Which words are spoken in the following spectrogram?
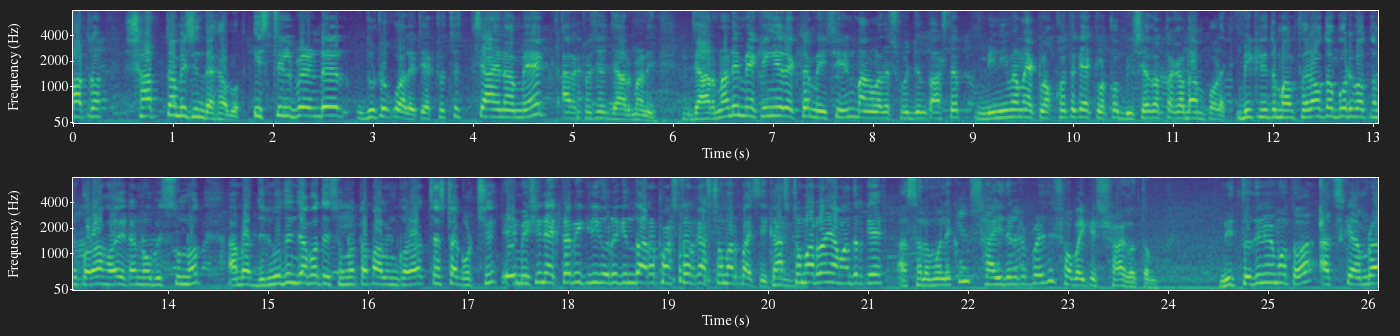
মাত্র সাতটা মেশিন দেখাবো। স্টিল ব্র্যান্ডের দুটো কোয়ালিটি একটা হচ্ছে চায়না মেক আর একটা হচ্ছে জার্মানি জার্মানি মেকিং এর একটা মেশিন বাংলাদেশ পর্যন্ত আসতে মিনিমাম এক লক্ষ থেকে এক লক্ষ বিশ হাজার টাকা দাম পড়ে। বিকৃত মাল ফেরাও তো পরিবর্তন করা হয়, এটা নবী সুন্নত। আমরা দীর্ঘদিন যাবত এই সুন্নতটা পালন করার চেষ্টা করছি। এই মেশিন একটা বিক্রি করে কিন্তু আরও পাঁচটার কাস্টমার পাইছি। কাস্টমাররাই আমাদেরকে, আসসালামু আলাইকুম শাহিদ এন্টারপ্রাইজে সবাইকে স্বাগতম। নিত্যদিনের মতো আজকে আমরা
